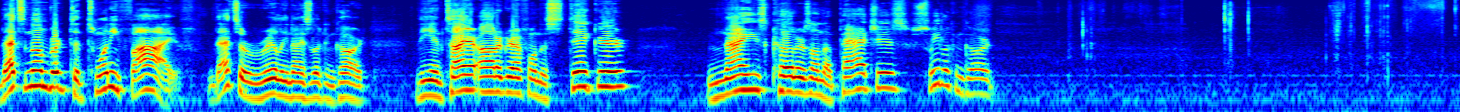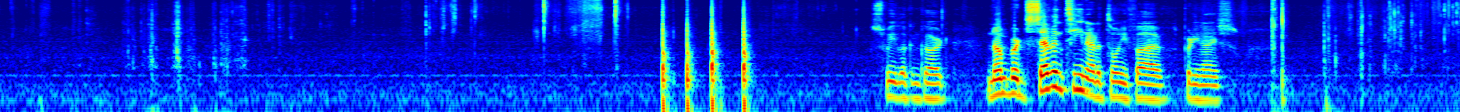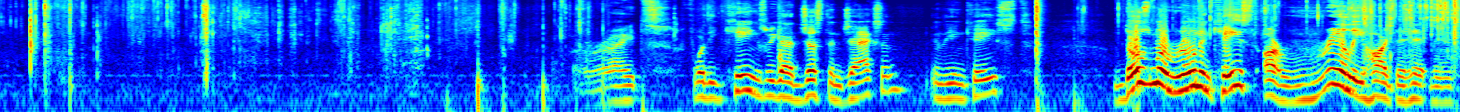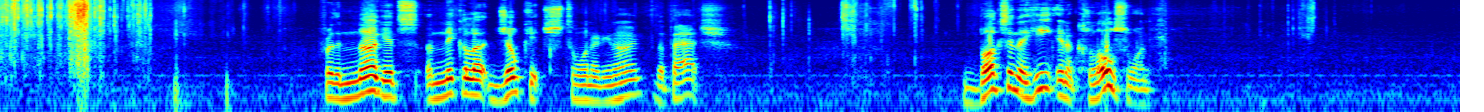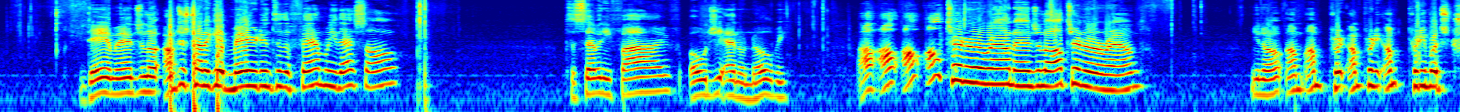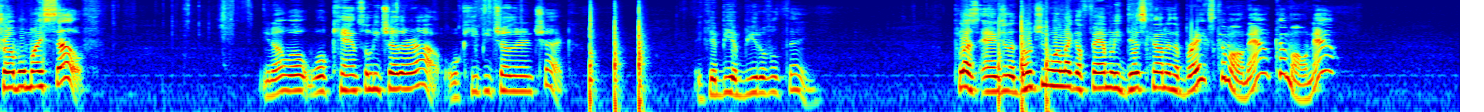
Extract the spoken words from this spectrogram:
That's numbered to 25. That's a really nice looking card. The entire autograph on the sticker. Nice colors on the patches. Sweet looking card. Sweet looking card. Numbered 17 out of 25. Pretty nice. All right. For the Kings, we got Justin Jackson in the encased. Those maroon encased are really hard to hit, man. For the Nuggets, a Nikola Jokic to 199, the patch. Bucks in the Heat in a close one. Damn, Angela. I'm just trying to get married into the family, that's all. To 75, OG Anunoby. I'll, I'll, I'll, turn her around, Angela. I'll turn her around. You know, I'm, I'm, pretty, I'm pretty, I'm pretty much trouble myself. You know, we'll, we'll cancel each other out. We'll keep each other in check. It could be a beautiful thing. Plus, Angela, don't you want like a family discount in the breaks? Come on now. Come on now.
